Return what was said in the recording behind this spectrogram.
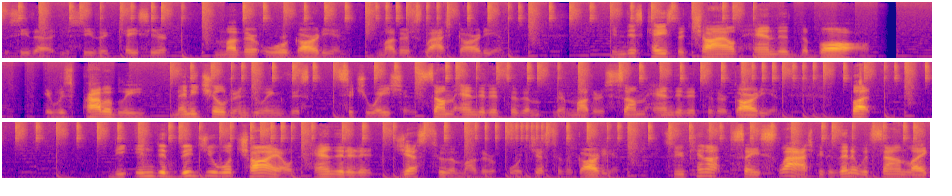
You see that? You see the case here? Mother or guardian. Mother slash guardian. In this case, the child handed the ball it was probably many children doing this situation. Some handed it to them, their mother, some handed it to their guardian. But the individual child handed it just to the mother or just to the guardian. So you cannot say slash because then it would sound like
